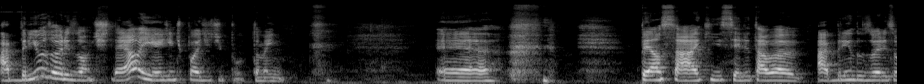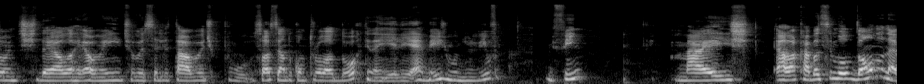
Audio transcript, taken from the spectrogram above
abrir os horizontes dela, e aí a gente pode, tipo, também é, pensar que se ele tava abrindo os horizontes dela realmente, ou se ele tava, tipo, só sendo controlador, que nem ele é mesmo no livro. Enfim. Mas ela acaba se moldando, né,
